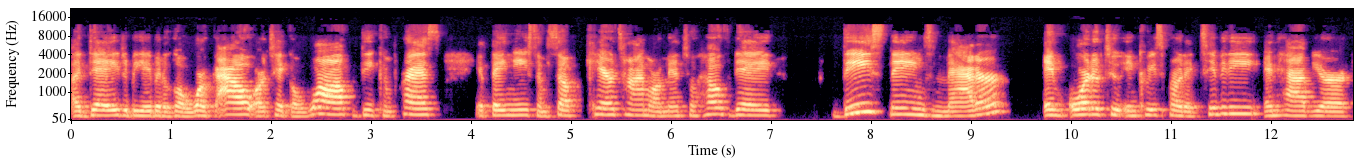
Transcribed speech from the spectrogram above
a day to be able to go work out or take a walk, decompress if they need some self care time or mental health day. These things matter in order to increase productivity and have your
